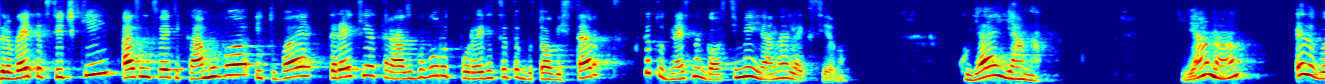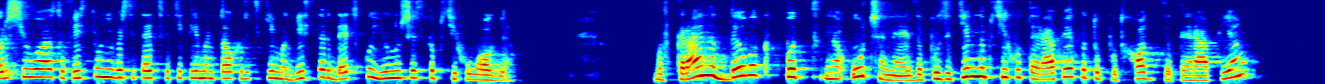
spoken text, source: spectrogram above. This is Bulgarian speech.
Здравейте всички! Аз съм Цвети Камова и това е третият разговор от поредицата Готови старт, като днес на гости ми е Яна Алексиева. Коя е Яна? Яна е завършила Софийския университет Свети Климент Охридски магистър детско-юношеска психология. В края на дълъг път на учене за позитивна психотерапия като подход за терапия,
